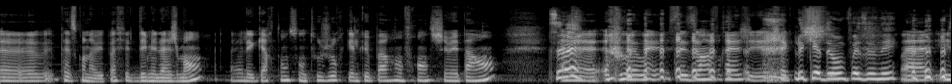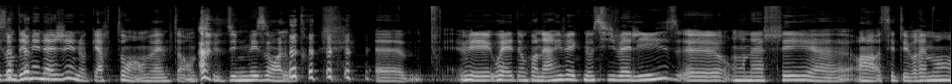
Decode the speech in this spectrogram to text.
euh, parce qu'on n'avait pas fait de déménagement. Euh, les cartons sont toujours quelque part en France chez mes parents. C'est vrai. Euh, ouais, ouais, c'est un vrai. Chaque... Le cadeau empoisonné. Ils ont déménagé nos cartons en même temps, plus d'une maison à l'autre. Euh, mais ouais, donc on est arrivé avec nos six valises. Euh, on a fait, ah, c'était vraiment,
